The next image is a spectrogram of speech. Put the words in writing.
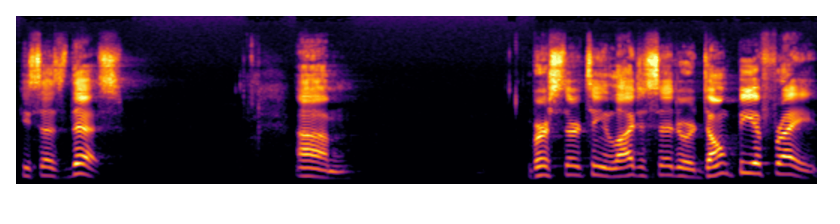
He says this. Um, Verse 13, Elijah said to her, Don't be afraid.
